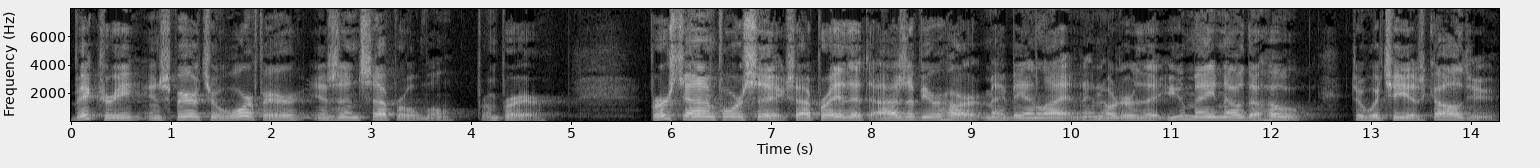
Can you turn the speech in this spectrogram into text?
Victory in spiritual warfare is inseparable from prayer. 1 John 4 6, I pray that the eyes of your heart may be enlightened in order that you may know the hope to which he has called you,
